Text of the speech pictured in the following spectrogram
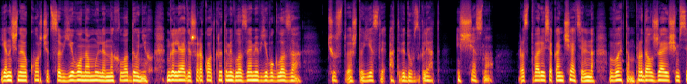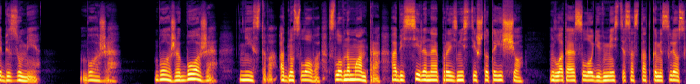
я начинаю корчиться в его намыленных ладонях, глядя широко открытыми глазами в его глаза, чувствуя, что если отведу взгляд, исчезну, растворюсь окончательно в этом продолжающемся безумии. Боже, Боже, Боже! Неистово, одно слово, словно мантра, обессиленное произнести что-то еще. глотая слоги вместе с остатками слез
